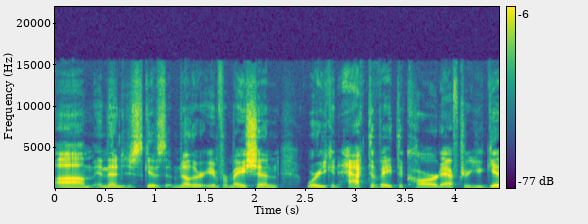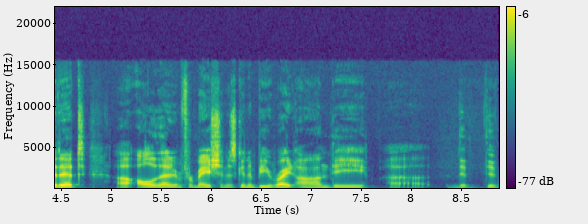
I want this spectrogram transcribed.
Um, and then it just gives another information where you can activate the card after you get it. Uh, all of that information is going to be right on the, uh, the, the,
